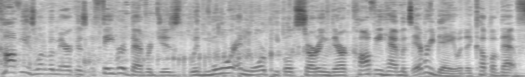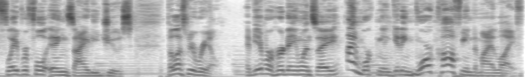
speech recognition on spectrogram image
Coffee is one of America's favorite beverages, with more and more people starting their coffee habits every day with a cup of that flavorful anxiety juice. But let's be real have you ever heard anyone say, I'm working on getting more coffee into my life?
